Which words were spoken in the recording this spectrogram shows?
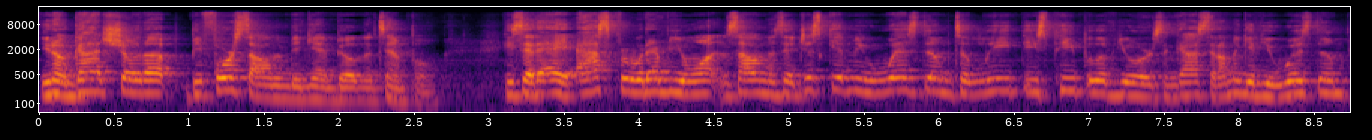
You know, God showed up before Solomon began building the temple. He said, Hey, ask for whatever you want. And Solomon said, Just give me wisdom to lead these people of yours. And God said, I'm going to give you wisdom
